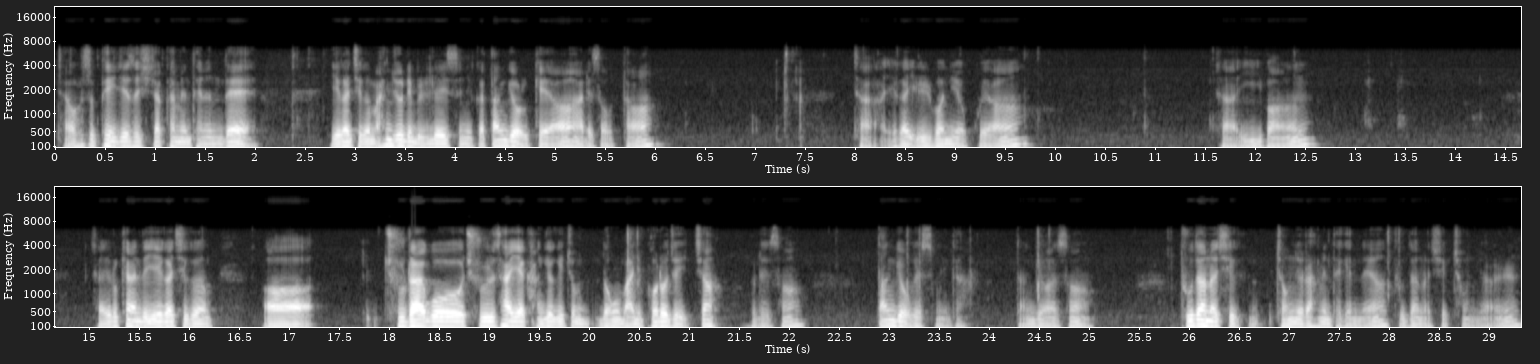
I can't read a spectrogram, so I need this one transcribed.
자 홀수 페이지에서 시작하면 되는데 얘가 지금 한 줄이 밀려 있으니까 당겨 올게요. 아래서부터 자 얘가 1번이었고요. 자 2번 자 이렇게 하는데 얘가 지금 어 줄하고 줄 사이의 간격이 좀 너무 많이 벌어져 있죠. 그래서 당겨 오겠습니다. 당겨 와서 두 단어씩 정렬을 하면 되겠네요. 두 단어씩 정렬.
